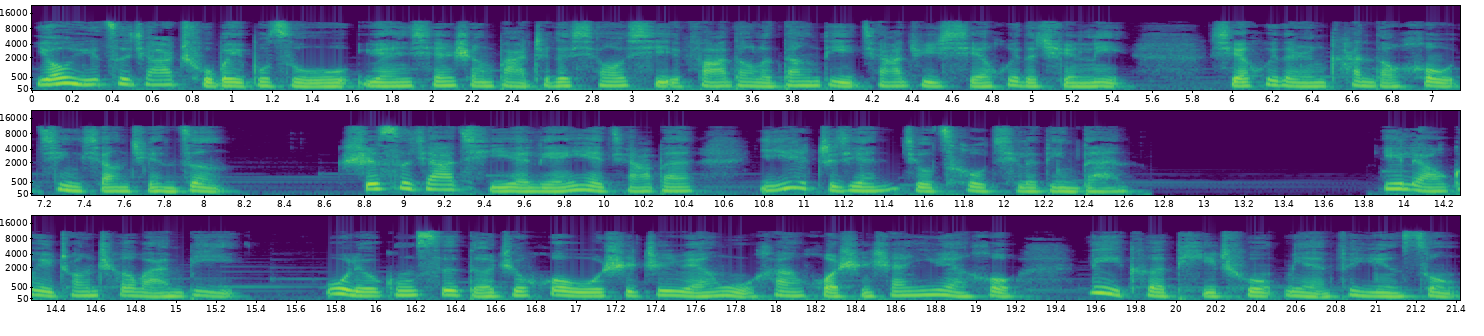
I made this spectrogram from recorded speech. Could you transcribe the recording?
由于自家储备不足，袁先生把这个消息发到了当地家具协会的群里。协会的人看到后竞相捐赠，十四家企业连夜加班，一夜之间就凑齐了订单。医疗柜装车完毕，物流公司得知货物是支援武汉火神山医院后，立刻提出免费运送，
